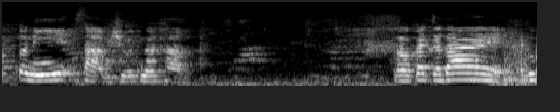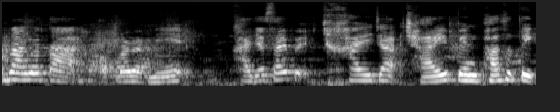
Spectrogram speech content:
ครับ ตัวนี้สามชุดนะครับ เราก็จะได้รูปร่างหน้าตาออกมาแบบนี้ ใครจะใช้ใครจะใช้เป็นพลาสติก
